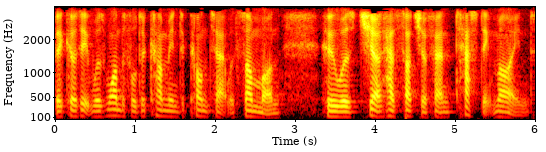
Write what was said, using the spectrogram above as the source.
because it was wonderful to come into contact with someone who was ju- had such a fantastic mind.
